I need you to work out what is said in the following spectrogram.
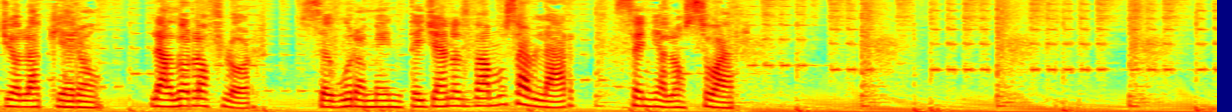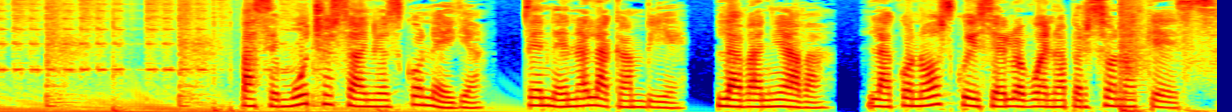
Yo la quiero, la adoro Flor, seguramente ya nos vamos a hablar, señaló Suar. Pasé muchos años con ella, de nena la cambié, la bañaba, la conozco y sé lo buena persona que es.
